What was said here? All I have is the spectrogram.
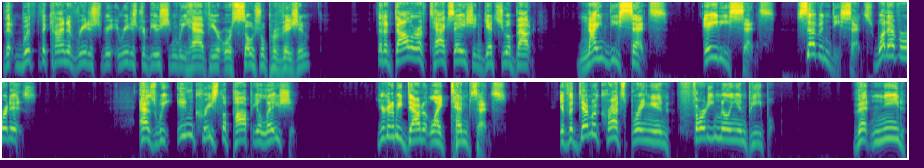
that with the kind of redistribution we have here or social provision, that a dollar of taxation gets you about 90 cents, 80 cents 70 cents, whatever it is. As we increase the population, you're going to be down at like 10 cents. If the Democrats bring in 30 million people that need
